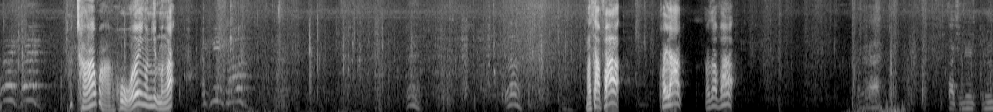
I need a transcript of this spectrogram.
เฮ้ยเฮ้ยช้ากว่าโหเอ้ยงนหยินมึงละ ไอ้ขี้ก่อน มาซาฟ้าคอยลาก มาซาฟ้าปล่อยฉันเลยอืม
